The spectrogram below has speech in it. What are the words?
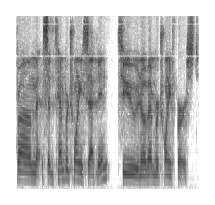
from September 22nd to November 21st.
